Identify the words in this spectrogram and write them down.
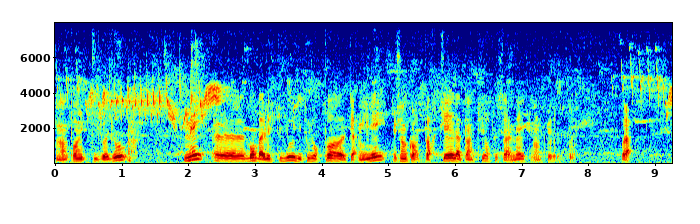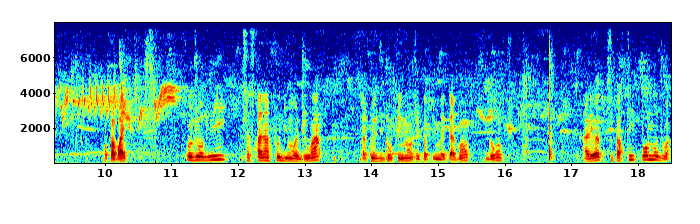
on entend les petits oiseaux. Mais euh, bon, bah, le studio il est toujours pas euh, terminé. J'ai encore le parquet, la peinture, tout ça à mettre. Donc euh, voilà. Enfin bref. Aujourd'hui, ça sera l'info du mois de juin. À cause du confinement, j'ai pas pu le mettre avant. Donc, allez hop, c'est parti pour le mois de juin.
